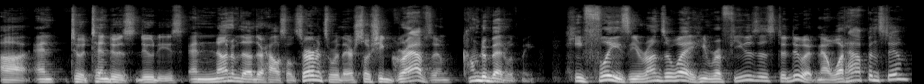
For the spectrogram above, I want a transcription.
uh, and to attend to his duties, and none of the other household servants were there. So she grabs him, "Come to bed with me." He flees. He runs away. He refuses to do it. Now, what happens to him?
